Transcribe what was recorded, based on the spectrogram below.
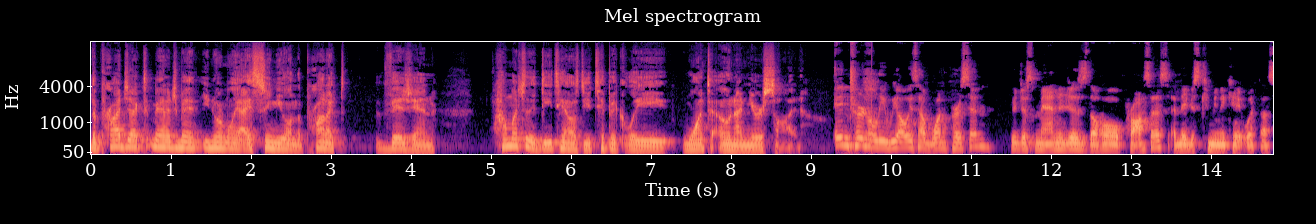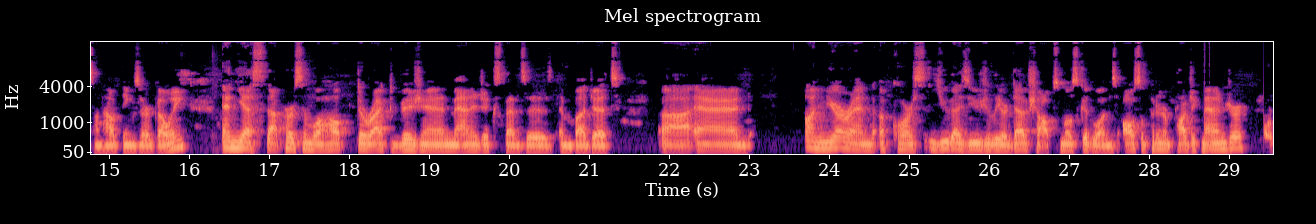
the project management? You normally, I assume, you own the product vision how much of the details do you typically want to own on your side? Internally, we always have one person who just manages the whole process and they just communicate with us on how things are going. And yes, that person will help direct vision, manage expenses and budget. Uh, and on your end, of course, you guys usually are dev shops, most good ones, also put in a project manager or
